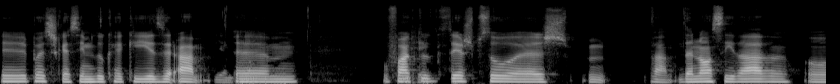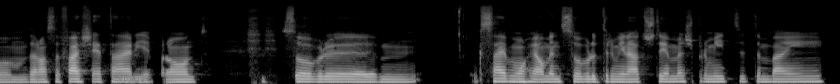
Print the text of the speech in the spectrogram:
eh, Depois esqueci-me do que é que ia dizer. Ah, E então, o facto Henrique. de teres pessoas hum, vá, da nossa idade ou da nossa faixa Uhum. etária, pronto, sobre hum, que saibam realmente sobre determinados temas, permite também,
